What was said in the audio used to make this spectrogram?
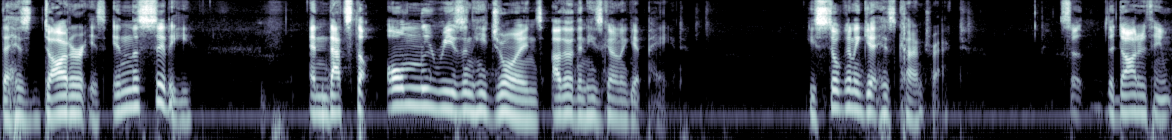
that his daughter is in the city, and that's the only reason he joins, other than he's gonna get paid. He's still gonna get his contract, So the daughter thing,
